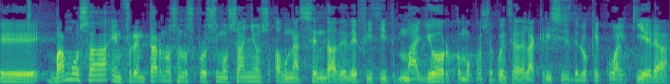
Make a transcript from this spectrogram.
Eh, vamos a enfrentarnos en los próximos años a una senda de déficit mayor como consecuencia de la crisis de lo que cualquiera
